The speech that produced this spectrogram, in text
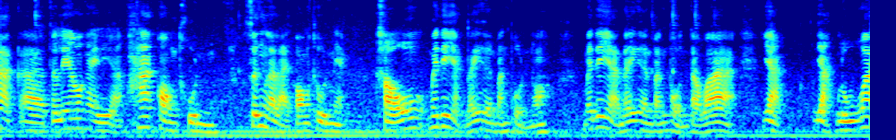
าคอ่อจะเรียกว่าไงดีอะภาคกองทุน ซึ่งหลาย ๆ กองทุนเนี่ยเขาไม่ได้อยากได้เงินปันผลเนาะไม่ได้อยากได้เงินปันผลแต่ว่าอยาก อยากรู้ว่า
